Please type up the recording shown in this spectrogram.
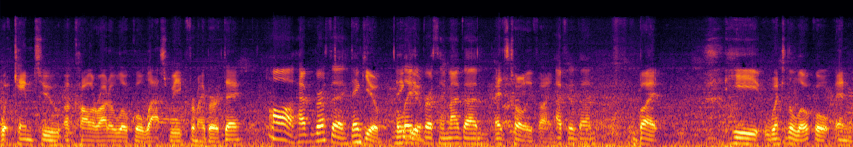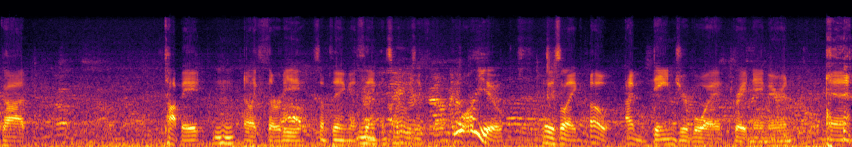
what came to a Colorado local last week for my birthday. Oh, happy birthday. Thank you. Thank Belated you. birthday, my bad. It's totally fine. I feel bad. But he went to the local and got top 8 Mm-hmm. at like 30 something, I think. And so I was like, Who are you? He was like, Oh, I'm Danger Boy. Great name, Aaron. And,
